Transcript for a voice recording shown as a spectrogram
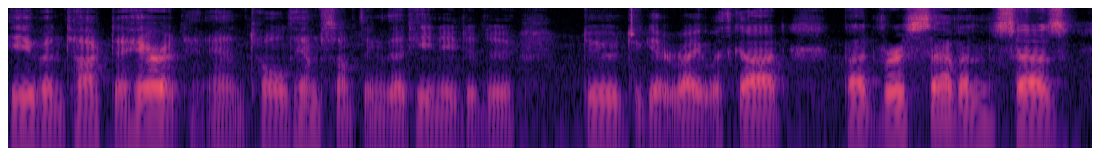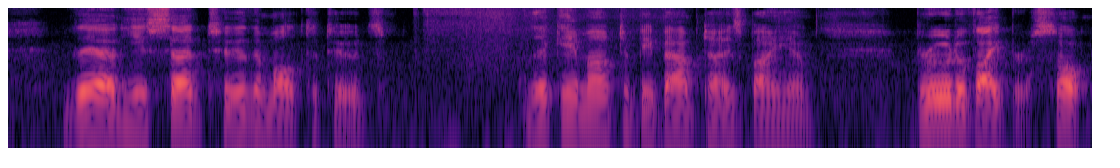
he even talked to Herod and told him something that he needed to do to get right with God. But verse 7 says, Then he said to the multitudes that came out to be baptized by him, Brood of vipers. So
